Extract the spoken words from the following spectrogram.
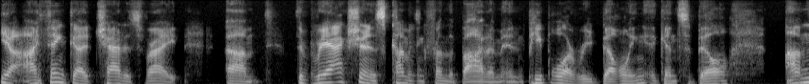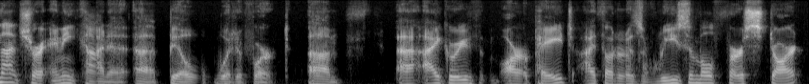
Yeah, I think uh, Chad is right. Um, the reaction is coming from the bottom, and people are rebelling against the bill. I'm not sure any kind of uh, bill would have worked. Um, I agree with our page. I thought it was a reasonable first start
